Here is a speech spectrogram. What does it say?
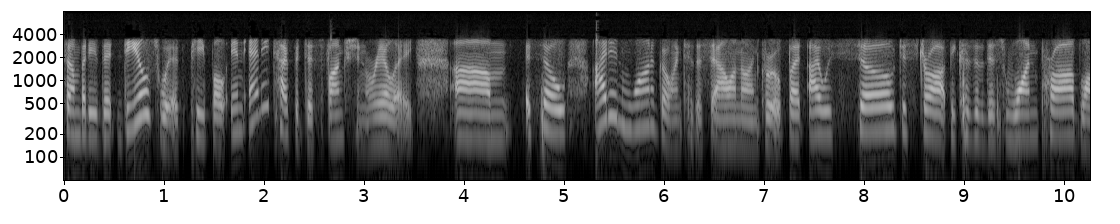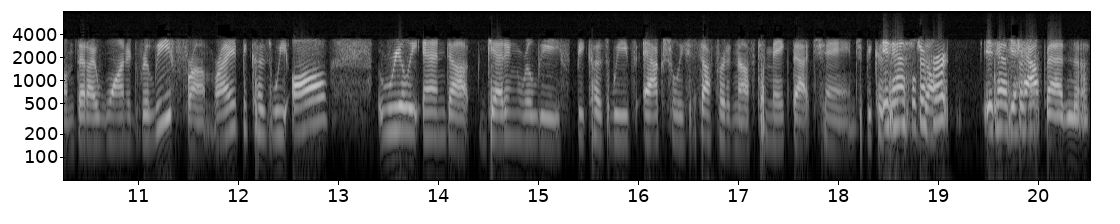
somebody that deals with people in any type of dysfunction, really. Um, so I didn't want to go into this Al-Anon group, but I was so distraught because of this one problem that I wanted relief from, right? Because we all really end up getting relief because we've actually suffered enough to make that change. Because it has to hurt it has you to have, hurt bad enough.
